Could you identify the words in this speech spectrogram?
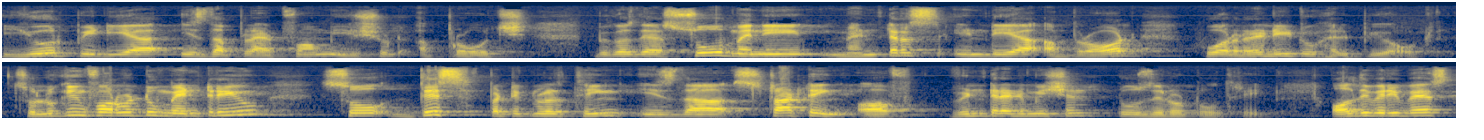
your Yourpedia is the platform you should approach because there are so many mentors India abroad who are ready to help you out. So looking forward to mentor you. So this particular thing is the starting of winter admission 2023. All the very best.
